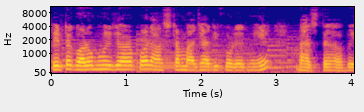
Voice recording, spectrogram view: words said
তেলটা গরম হয়ে যাওয়ার পর আঁচটা মাঝারি করে নিয়ে ভাজতে হবে।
